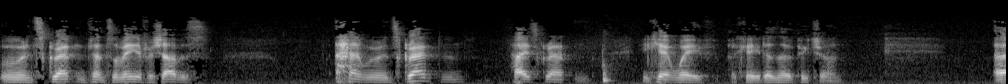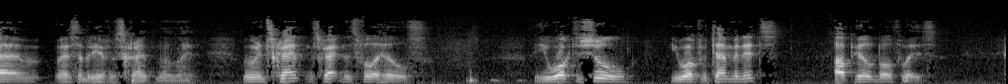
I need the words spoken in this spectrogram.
we were in Scranton, Pennsylvania for Shabbos. And we were in Scranton. Hi, Scranton. He can't wave. Okay, he doesn't have a picture on. Um, we have somebody here from Scranton online. We were in Scranton. Scranton is full of hills. You walk to shul, you walk for 10 minutes, uphill both ways.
